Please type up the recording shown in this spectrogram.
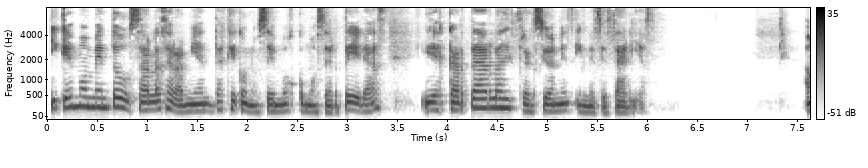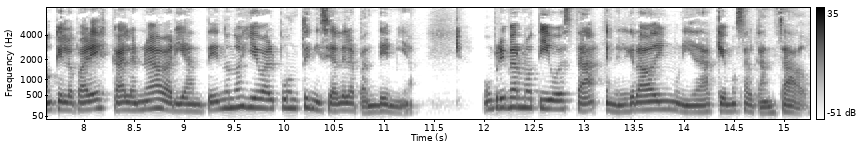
y que es momento de usar las herramientas que conocemos como certeras y descartar las distracciones innecesarias. Aunque lo parezca, la nueva variante no nos lleva al punto inicial de la pandemia. Un primer motivo está en el grado de inmunidad que hemos alcanzado,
